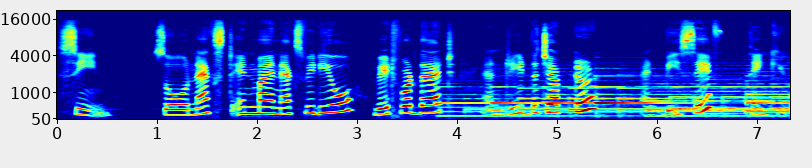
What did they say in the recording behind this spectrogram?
scene. So next in my next video wait for that and read the chapter and be safe. Thank you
